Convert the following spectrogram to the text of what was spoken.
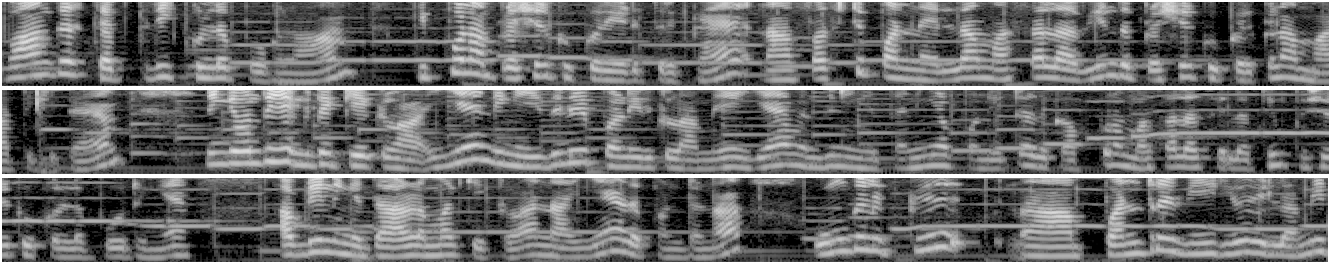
வாங்க ஸ்டெப் த்ரீக்குள்ளே போகலாம். இப்போ நான் ப்ரெஷர் குக்கர் எடுத்திருக்கேன். நான் ஃபஸ்ட்டு பண்ண எல்லா மசாலாவையும் இந்த ப்ரெஷர் குக்கருக்கு நான் மாற்றிக்கிட்டேன் நீங்கள் வந்து என்கிட்ட கேட்கலாம் ஏன் நீங்கள் இதிலே பண்ணியிருக்கலாமே ஏன் வந்து நீங்கள் தனியாக பண்ணிவிட்டு அதுக்கப்புறம் மசாலாஸ் எல்லாத்தையும் ப்ரெஷர் குக்கரில் போடுறீங்க? அப்படின்னு நீங்கள் தாராளமாக கேட்கலாம். நான் ஏன் அதை பண்ணுறேன்னா உங்களுக்கு நான் பண்ணுற வீடியோ எல்லாமே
